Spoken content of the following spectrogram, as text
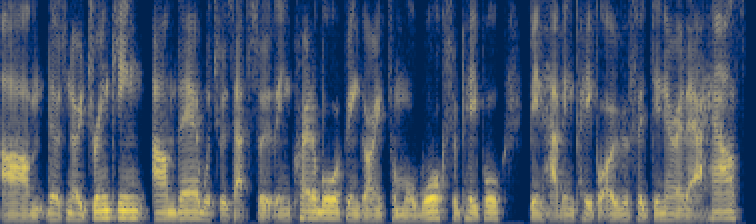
Um, there was no drinking um, there, which was absolutely incredible. I've been going for more walks with people, been having people over for dinner at our house.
